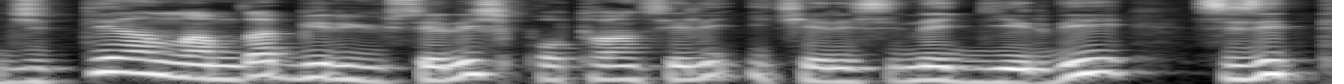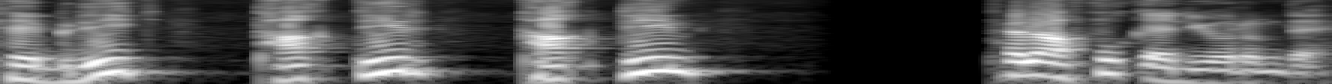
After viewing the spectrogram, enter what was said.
ciddi anlamda bir yükseliş potansiyeli içerisine girdi. Sizi tebrik, takdir, takdim, telaffuk ediyorum de.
